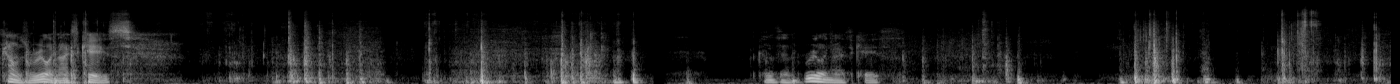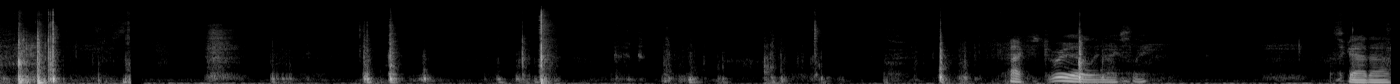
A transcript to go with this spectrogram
comes a really nice case. Comes in really nice case packaged really nicely. It's got a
